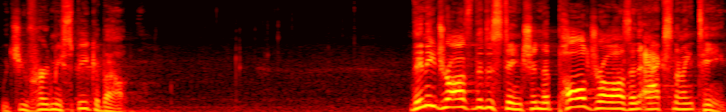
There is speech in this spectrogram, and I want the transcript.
which you've heard me speak about. Then he draws the distinction that Paul draws in Acts 19.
